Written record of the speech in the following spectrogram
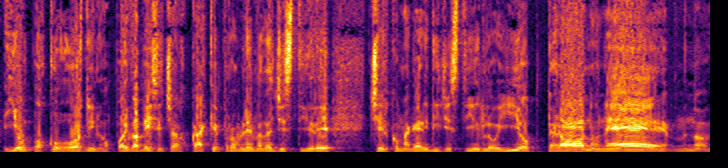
io un po' coordino, poi vabbè se c'è qualche problema da gestire cerco magari di gestirlo io, però non è, no,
